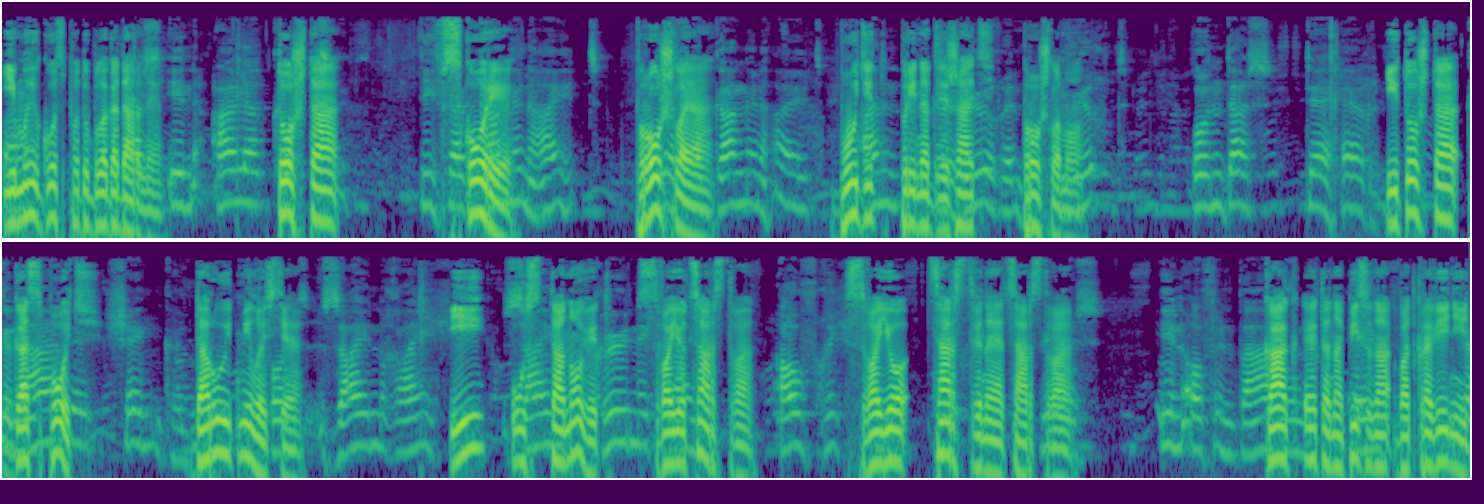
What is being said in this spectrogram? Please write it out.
и мы Господу благодарны. То, что вскоре прошлое будет принадлежать прошлому, и то, что Господь дарует милости и установит свое царство, свое царственное царство, как это написано в Откровении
